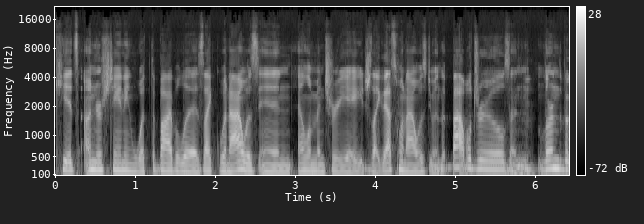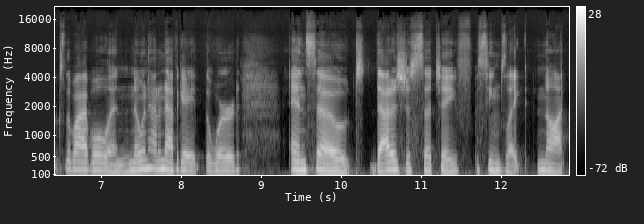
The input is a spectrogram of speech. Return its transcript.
kids understanding what the Bible is. Like when I was in elementary age, like that's when I was doing the Bible drills and Mm-hmm. learning the books of the Bible and knowing how to navigate the Word. And so t- that is just such a f- seems like not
